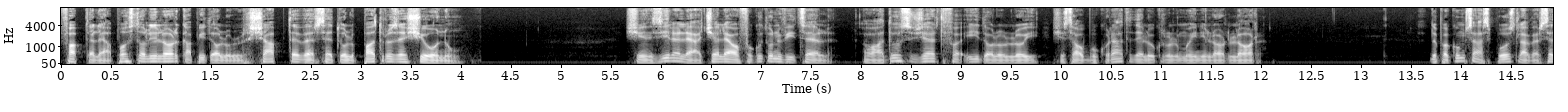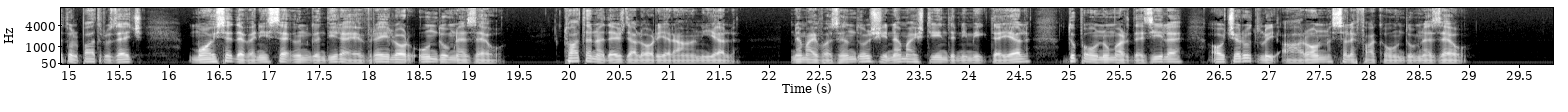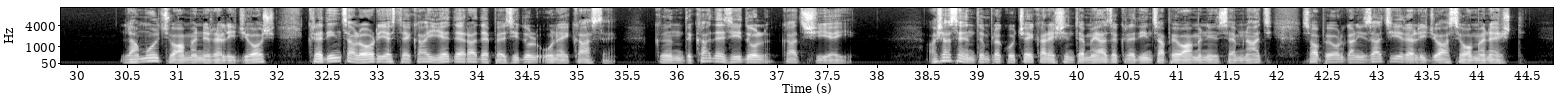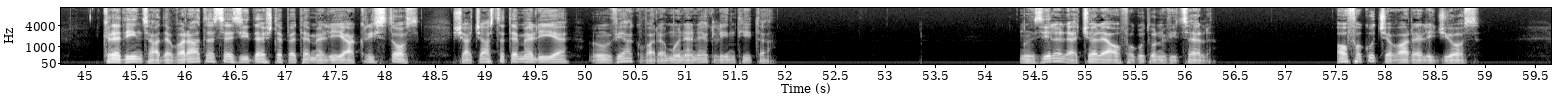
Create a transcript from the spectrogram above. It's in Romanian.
Faptele Apostolilor, capitolul 7, versetul 41 Și în zilele acelea au făcut un vițel, au adus jertfă idolului și s-au bucurat de lucrul mâinilor lor. După cum s-a spus la versetul 40, Moise devenise în gândirea evreilor un Dumnezeu. Toată nădejdea lor era în el. Nemai văzându-l și nemai știind nimic de el, după un număr de zile, au cerut lui Aaron să le facă un Dumnezeu. La mulți oameni religioși, credința lor este ca iedera de pe zidul unei case. Când cade zidul, cad și ei. Așa se întâmplă cu cei care își întemeiază credința pe oameni însemnați sau pe organizații religioase omenești. Credința adevărată se zidește pe temelia Hristos și această temelie în viac va rămâne neclintită. În zilele acelea au făcut un vițel. Au făcut ceva religios.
